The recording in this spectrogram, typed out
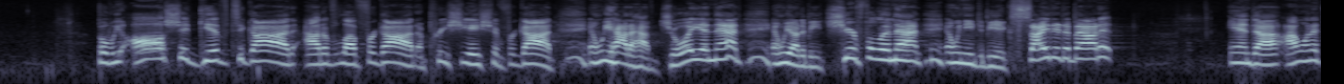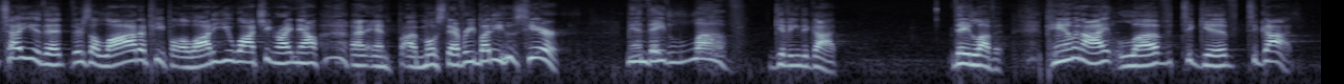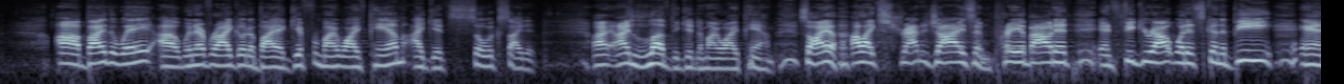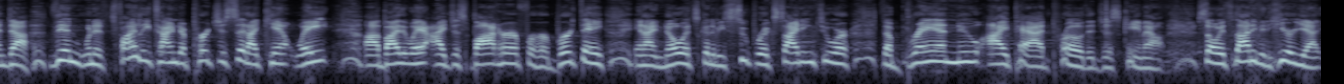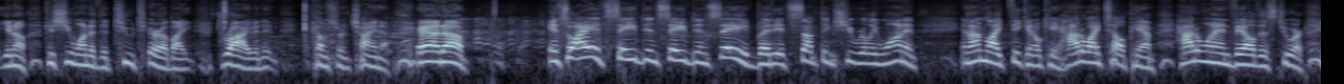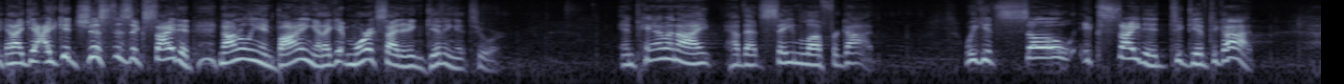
But we all should give to God out of love for God, appreciation for God. And we ought to have joy in that, and we ought to be cheerful in that, and we need to be excited about it. And uh, I want to tell you that there's a lot of people, a lot of you watching right now, and, and uh, most everybody who's here, man, they love giving to God. They love it. Pam and I love to give to God. Uh, by the way, uh, whenever I go to buy a gift for my wife, Pam, I get so excited. I, I, love to get to my wife Pam. So I, I like strategize and pray about it and figure out what it's going to be. And uh, then when it's finally time to purchase it, I can't wait. Uh, by the way, I just bought her for her birthday, and I know it's going to be super exciting to her. The brand new iPad Pro that just came out. So it's not even here yet, you know, because she wanted the two terabyte drive, and it comes from China. And um, and so I had saved and saved and saved, but it's something she really wanted. And I'm like thinking, okay, how do I tell Pam? How do I unveil this to her? And I get I get just as excited, not only in buying it, I get more excited in giving it to her. And Pam and I have that same love for God. We get so excited to give to God.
